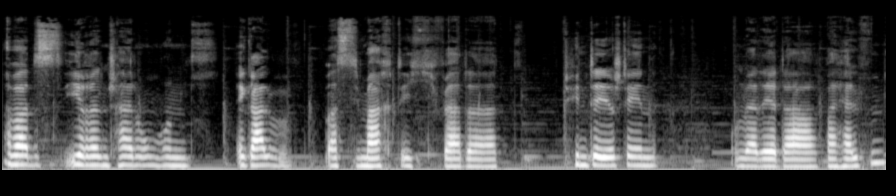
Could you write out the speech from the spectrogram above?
Aber das ist ihre Entscheidung und egal was sie macht, ich werde hinter ihr stehen und werde ihr dabei helfen.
